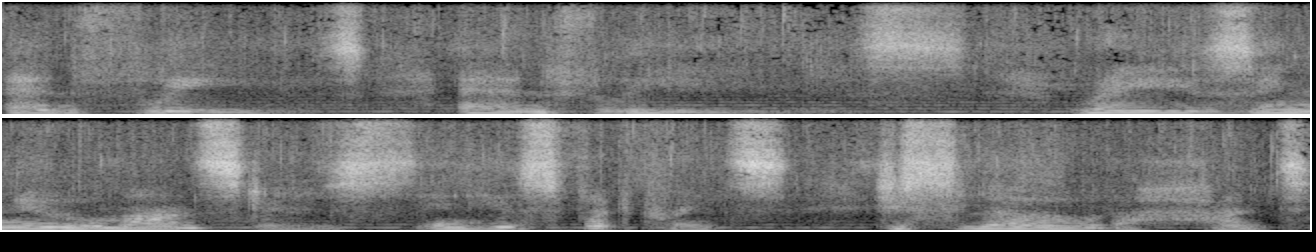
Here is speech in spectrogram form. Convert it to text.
and flees and flees, raising new monsters in his footprints to slow the hunt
